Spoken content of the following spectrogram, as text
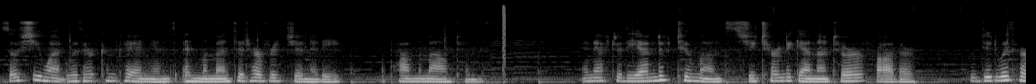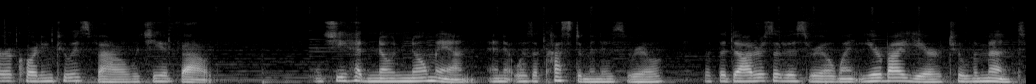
So she went with her companions, and lamented her virginity upon the mountains. And after the end of two months she turned again unto her father, who did with her according to his vow which he had vowed. And she had known no man, and it was a custom in Israel that the daughters of Israel went year by year to lament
